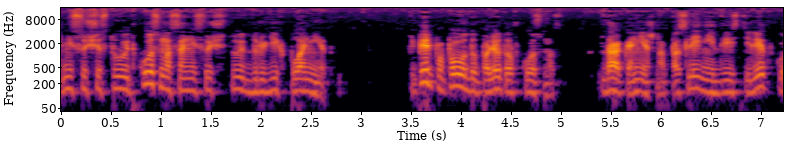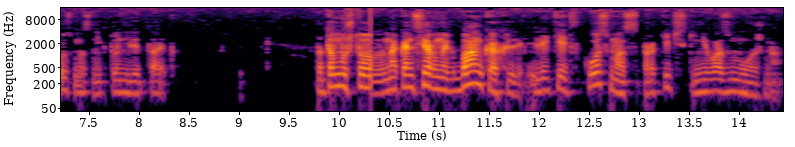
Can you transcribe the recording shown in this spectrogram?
не существует космоса, не существует других планет. Теперь по поводу полета в космос. Да, конечно, последние 200 лет в космос никто не летает. Потому что на консервных банках лететь в космос практически невозможно.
